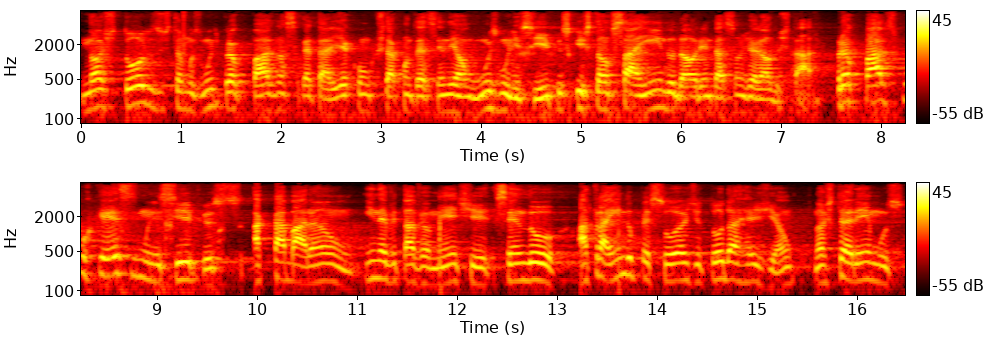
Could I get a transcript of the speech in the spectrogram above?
Nós todos estamos muito preocupados na Secretaria com o que está acontecendo em alguns municípios que estão saindo da orientação geral do Estado. Preocupados porque esses municípios acabarão, inevitavelmente, sendo atraindo pessoas de toda a região. Nós teremos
